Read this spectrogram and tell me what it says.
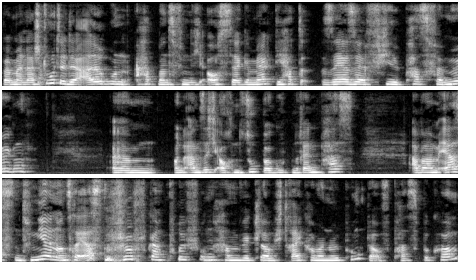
bei meiner Stute, der Alrun, hat man es, finde ich, auch sehr gemerkt. Die hat sehr, sehr viel Passvermögen ähm, und an sich auch einen super guten Rennpass. Aber am ersten Turnier, in unserer ersten Fünfgangprüfung, haben wir, glaube ich, 3,0 Punkte auf Pass bekommen,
